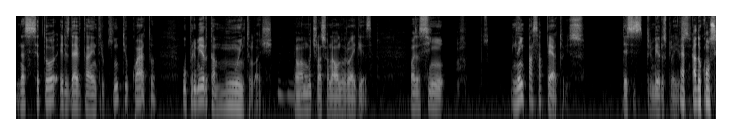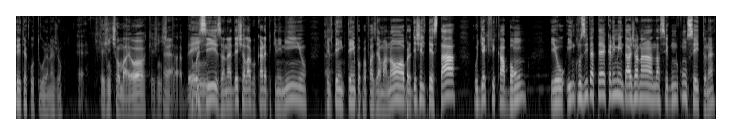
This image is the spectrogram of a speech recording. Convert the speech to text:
nesse setor. Eles devem estar entre o quinto e o quarto. O primeiro está muito longe. É uma multinacional norueguesa. Mas assim, nem passa perto isso desses primeiros players. É por causa do conceito e a cultura, né, João? Que a gente é o maior, que a gente É, Não bem. precisa, né? Deixa lá que o cara é pequenininho, que ele tem tempo para fazer a manobra, deixa ele testar. O dia que ficar bom, eu. Inclusive, até quero emendar já na, na segundo conceito, né?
